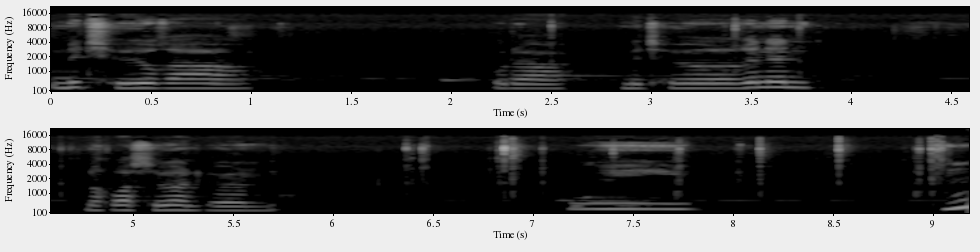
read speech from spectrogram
Mithörer oder Mithörerinnen noch was hören können. Ui. Nein!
